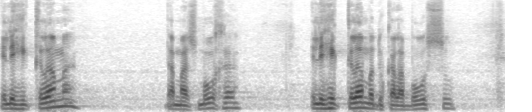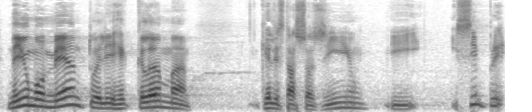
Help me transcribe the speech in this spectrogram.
ele reclama da masmorra, ele reclama do calabouço, nenhum momento ele reclama que ele está sozinho e, e simples,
